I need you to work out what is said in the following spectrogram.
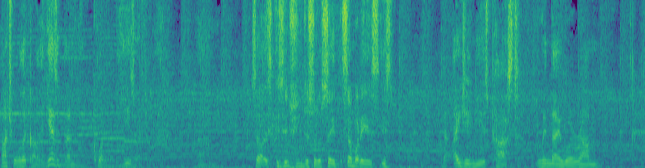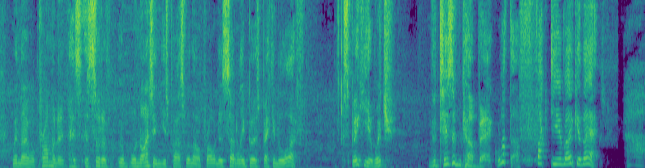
much more that kind of thing. He hasn't done it in quite a lot of years after that. Um, so it's, it's interesting to sort of see that somebody is, is 18 years past when they were um, when they were prominent has, has sort of or 19 years past when they were prominent has suddenly burst back into life. Speaking of which, the Tism comeback. What the fuck do you make of that?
